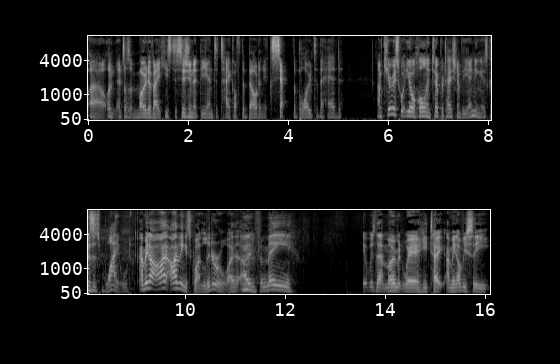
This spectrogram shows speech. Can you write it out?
uh, and it doesn't motivate his decision at the end to take off the belt and accept the blow to the head. I'm curious what your whole interpretation of the ending is because it's wild. I mean, I I think it's quite literal. I, I Hmm. for me, it was that moment where he take. I mean, obviously,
